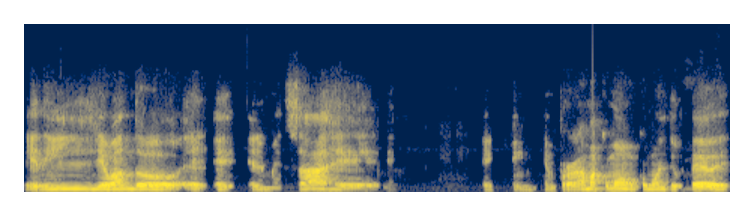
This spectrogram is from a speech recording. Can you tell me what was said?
en ir llevando el, mensaje en, en, programas como, como el de ustedes.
